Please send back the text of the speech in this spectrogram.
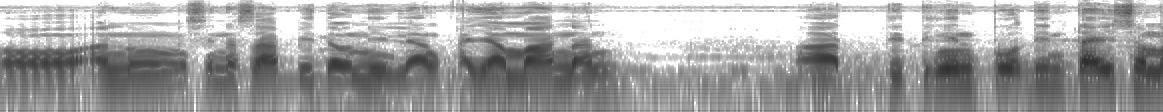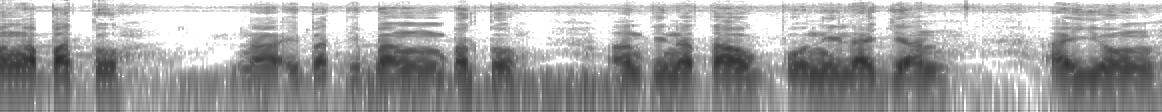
O anong sinasabi daw nilang kayamanan. At titingin po din tayo sa mga bato na iba't ibang bato. Ang tinatawag po nila diyan ay yung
